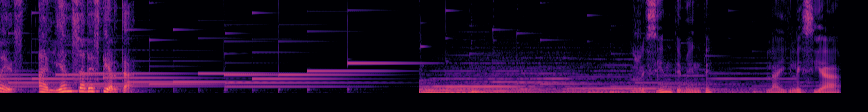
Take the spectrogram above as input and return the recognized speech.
es Alianza Despierta. Recientemente, la iglesia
